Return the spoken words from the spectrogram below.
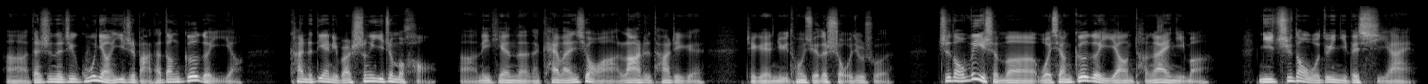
啊。但是呢，这个姑娘一直把他当哥哥一样，看着店里边生意这么好啊。那天呢，他开玩笑啊，拉着他这个这个女同学的手就说。知道为什么我像哥哥一样疼爱你吗？你知道我对你的喜爱，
